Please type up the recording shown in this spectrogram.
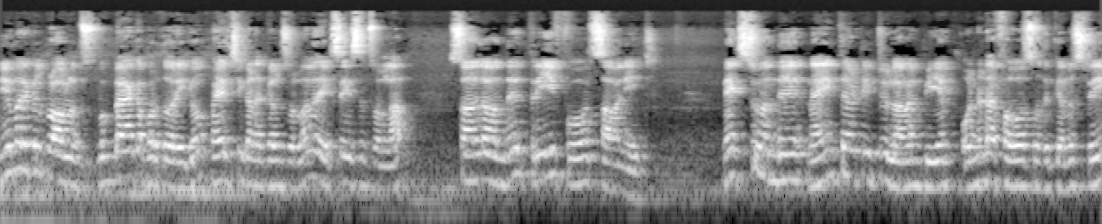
நியூமரிக்கல் ப்ராப்ளம்ஸ் புக் பேக்கை பொறுத்த வரைக்கும் பயிற்சி கணக்குன்னு சொல்லலாம் எக்ஸசைஸ் சொல்லலாம். ஸோ அதுல வந்து three four seven eight next வந்து nine thirty to eleven PM one and half hours வந்து கெமிஸ்ட்ரி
